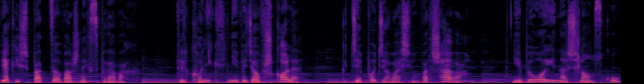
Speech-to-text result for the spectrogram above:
w jakichś bardzo ważnych sprawach. Tylko nikt nie wiedział w szkole, gdzie podziała się Warszawa. Nie było jej na Śląsku,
